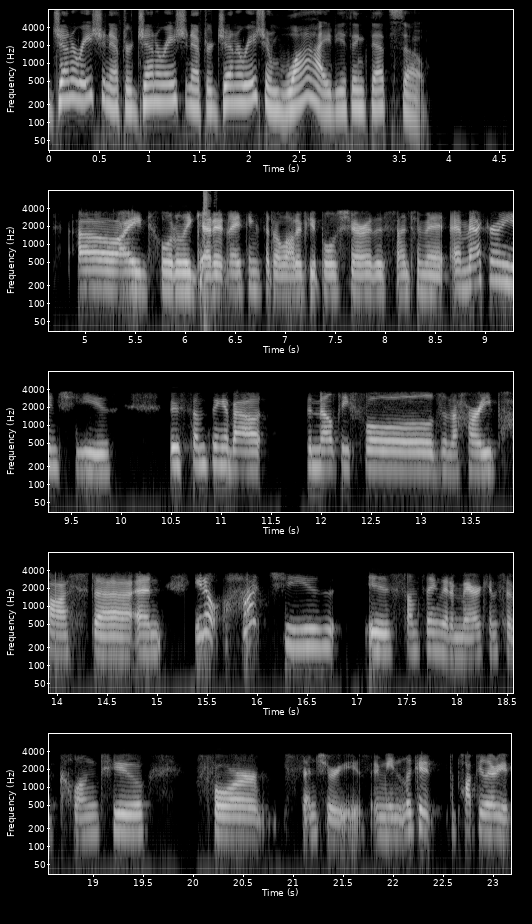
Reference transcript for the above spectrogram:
generation after generation after generation. Why do you think that's so? Oh, I totally get it. And I think that a lot of people share this sentiment. And macaroni and cheese, there's something about the melty folds and the hearty pasta. And, you know, hot cheese is something that Americans have clung to for centuries. I mean, look at the popularity of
